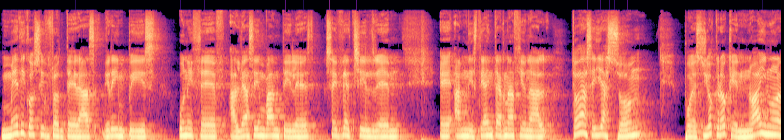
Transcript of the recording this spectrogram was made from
Médicos Sin Fronteras, Greenpeace, UNICEF, Aldeas Infantiles, Save the Children, eh, Amnistía Internacional, todas ellas son, pues yo creo que no hay una,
